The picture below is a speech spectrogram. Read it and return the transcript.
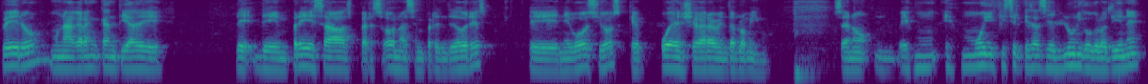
pero una gran cantidad de, de, empresas, personas, emprendedores, eh, negocios que pueden llegar a vender lo mismo. O sea, no, es, es, muy difícil que seas el único que lo tiene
